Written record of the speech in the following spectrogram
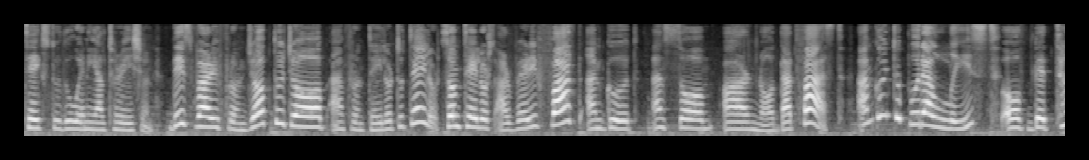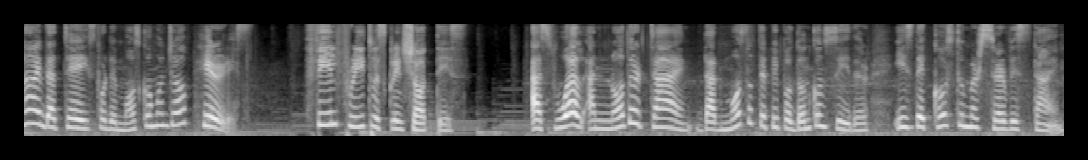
takes to do any alteration. This varies from job to job and from tailor to tailor. Some tailors are very fast and good, and some are not that fast. I'm going to put a list of the time that takes for the most common job. Here it is. Feel free to screenshot this. As well, another time that most of the people don't consider is the customer service time.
